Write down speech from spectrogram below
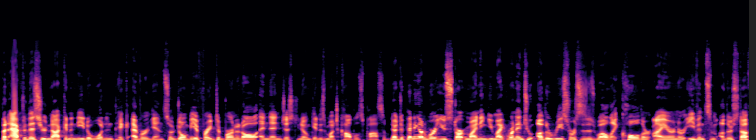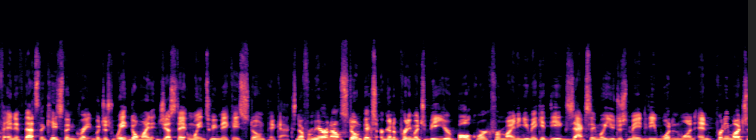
but after this, you're not going to need a wooden pick ever again. So don't be afraid to burn it all and then just, you know, get as much cobble as possible. Now, depending on where you start mining, you might run into other resources as well, like coal or iron or even some other stuff. And if that's the case, then great. But just wait, don't mine it just yet and wait until you make a stone pickaxe. Now, from here on out, stone picks are going to pretty much be your bulk work for mining. You make it the exact same way you just made the wooden one. And pretty much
